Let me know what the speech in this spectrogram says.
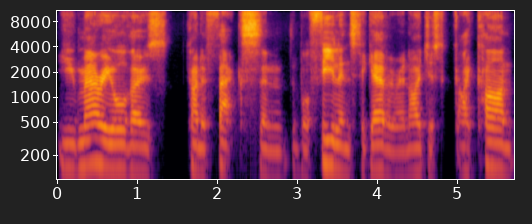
you marry all those kind of facts and well feelings together, and I just I can't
